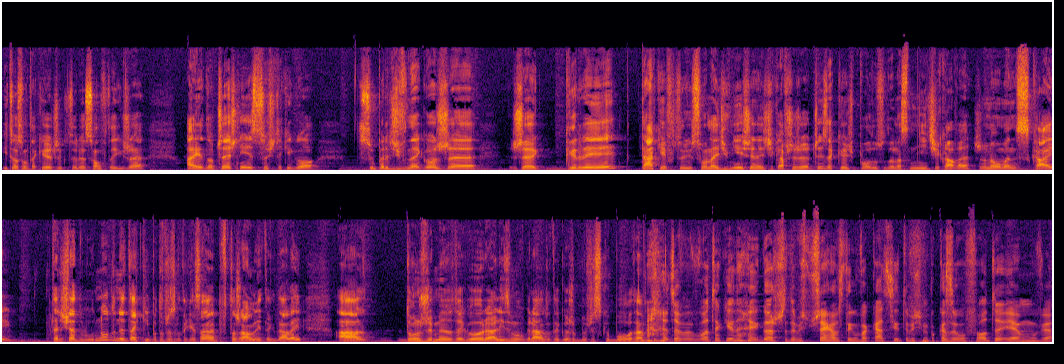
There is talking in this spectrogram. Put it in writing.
i to są takie rzeczy, które są w tej grze. A jednocześnie jest coś takiego super dziwnego, że, że gry, takie, w których są najdziwniejsze, najciekawsze rzeczy, z jakiegoś powodu są do nas mniej ciekawe, że No Man's Sky, ten świat był nudny taki, bo to wszystko takie same, powtarzalne i tak dalej, a dążymy do tego realizmu w grach, do tego, żeby wszystko było tam... Ale to by było takie najgorsze, gdybyś przyjechał z tych wakacji, to byś mi pokazał foty i ja mówię,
